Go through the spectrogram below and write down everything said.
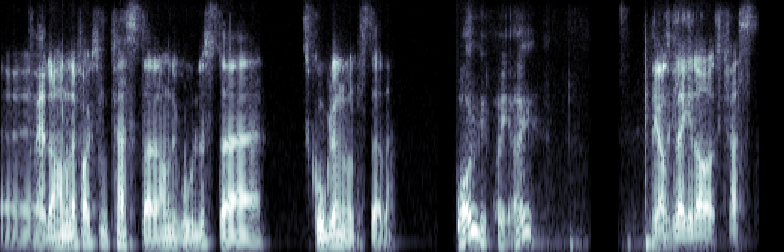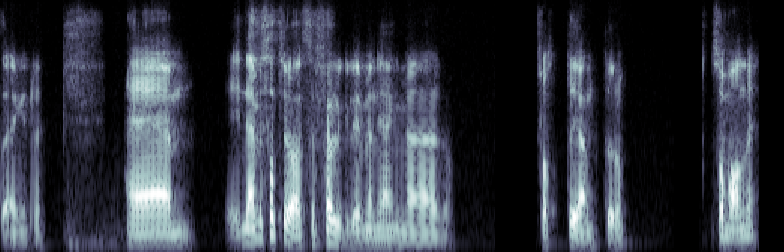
Eh, det handler faktisk om fest der han det godeste Skoglund var til stede. oi, oi, oi. Det er ganske legendarisk fest, egentlig. Eh, nei, Vi satt jo der selvfølgelig med en gjeng med flotte jenter, da. Som vanlig.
